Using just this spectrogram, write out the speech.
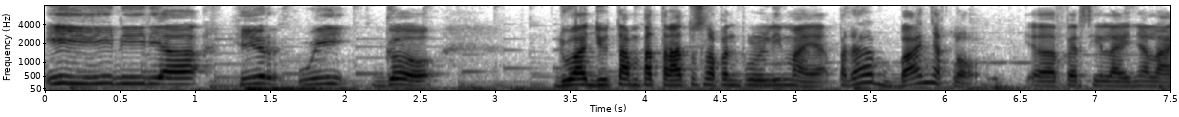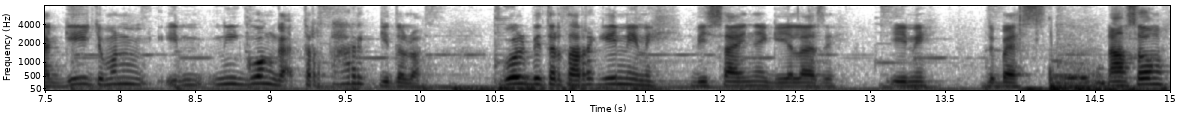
Ini dia. Here we go. 2.485 ya. Padahal banyak loh ya, versi lainnya lagi, cuman ini gua nggak tertarik gitu loh. Gue lebih tertarik ini nih, desainnya gila sih. Ini the best. Langsung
